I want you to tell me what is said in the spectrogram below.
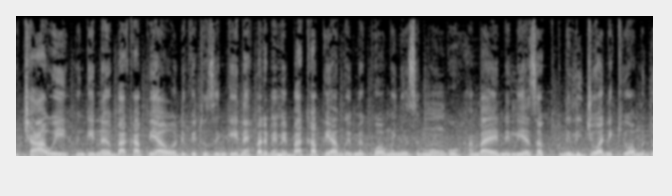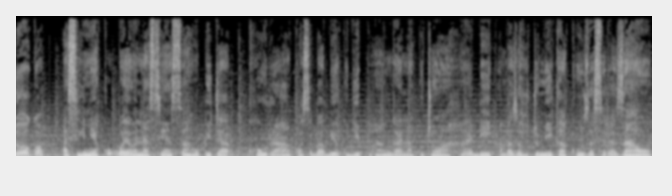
uchawi, wengine backup yao ni vitu zingine, but mimi backup yangu imekuwa Mwenyezi Mungu ambaye niliweza nilijua nikiwa mdogo. Asilimia kubwa ya wanasiasa hupita kura kwa sababu ya kujipanga na kutoa ahadi ambazo hutumika kuuza sera zao,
